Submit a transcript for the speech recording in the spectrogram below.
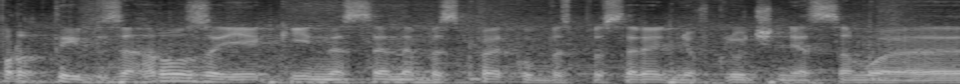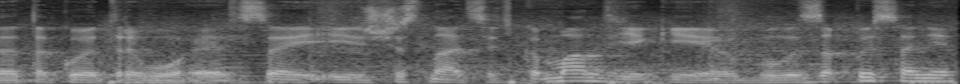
про тип загрози, який несе небезпеку безпосередньо включення самої такої тривоги. Це і 16 команд, які були записані,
